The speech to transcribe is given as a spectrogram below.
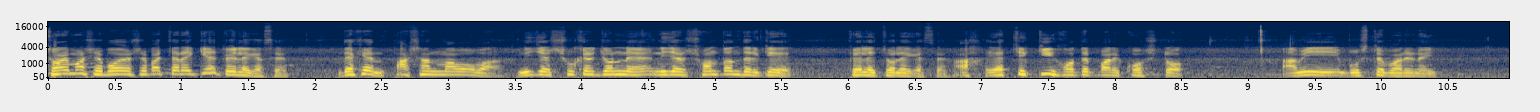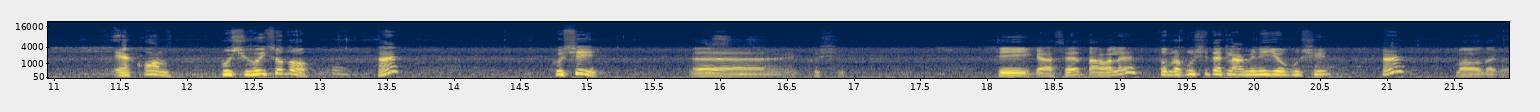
ছয় মাসে বয়সে বাচ্চারা গিয়ে চলে গেছে। দেখেন পাষাণ মা বাবা নিজের সুখের জন্যে নিজের সন্তানদেরকে ফেলে চলে গেছে। আহ এর চেয়ে কী হতে পারে কষ্ট? আমি বুঝতে পারি নাই। এখন খুশি হয়েছো তো? হ্যাঁ? খুশি? খুশি। ঠিক আছে তাহলে তোমরা খুশি থাকলে আমি নিজেও খুশি হ্যাঁ? ভালো থাকো।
